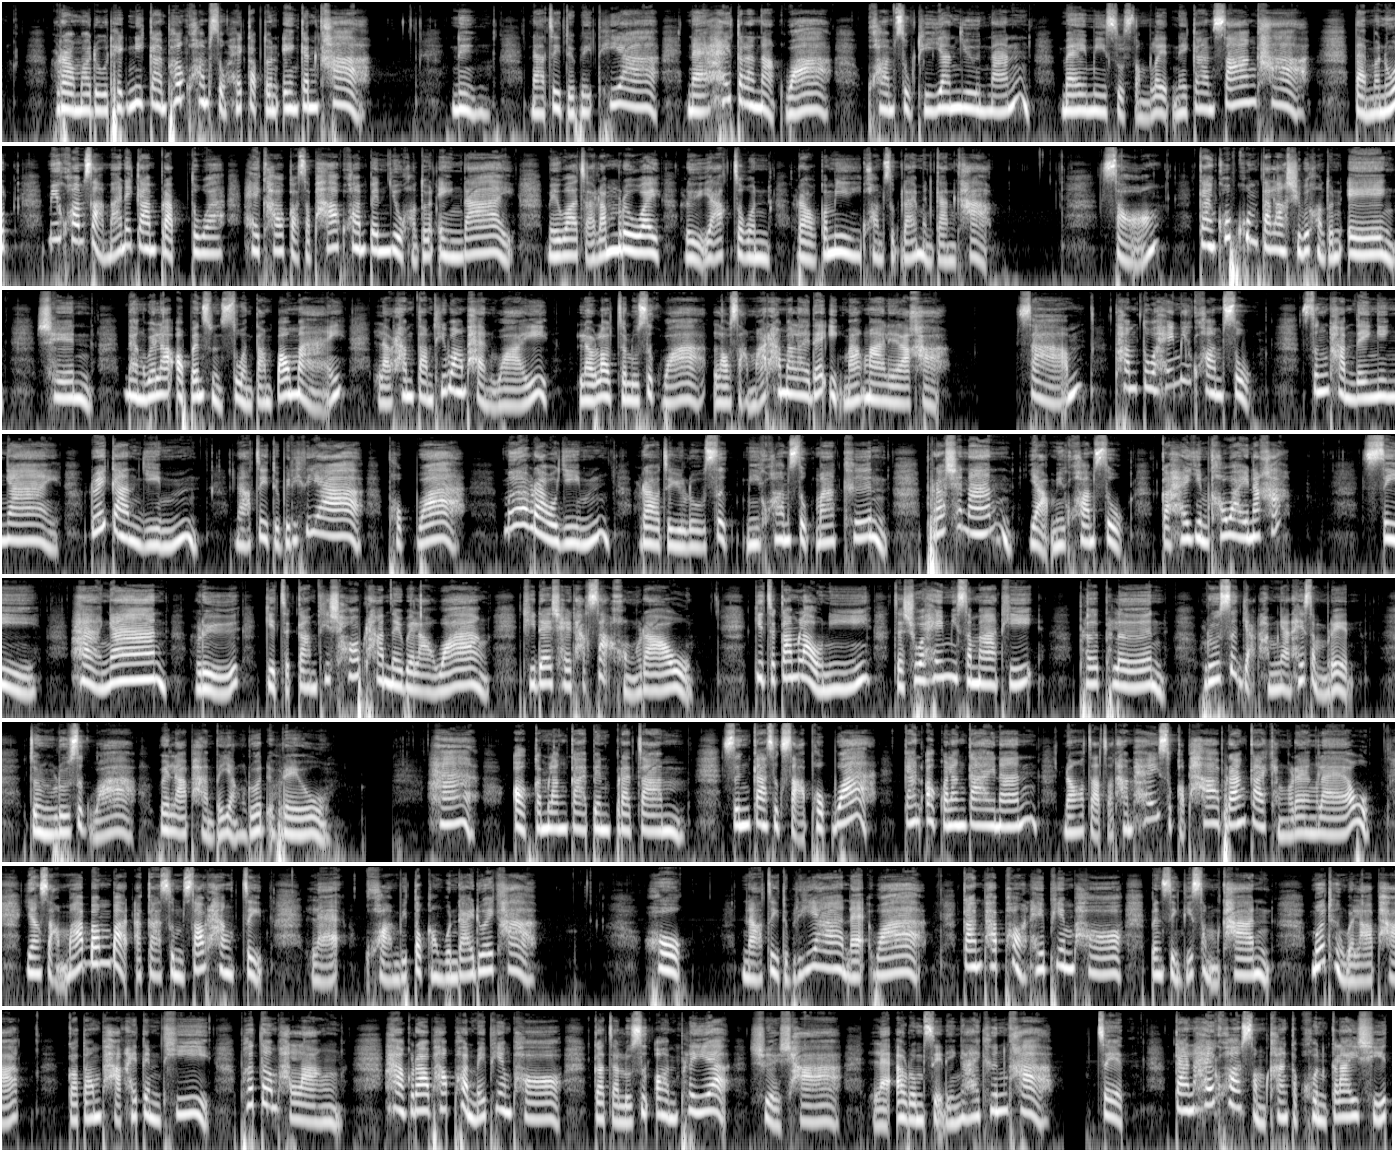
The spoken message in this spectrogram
เรามาดูเทคนิคการเพิ่มความสุขให้กับตนเองกันค่ะ 1. นักจิตวิทยา แนะให้ตระหนักว่า ความสุขที่ยั่งยืนนั้น ไม่มีสุดสำเร็จในการสร้างค่ะ แต่มนุษย์มีความสามารถในการปรับตัวให้เข้ากับสภาพความเป็นอยู่ของตนเองได้ ไม่ว่าจะร่ำรวยหรือยากจน เราก็มีความสุขได้เหมือนกันค่ะ 2. การควบคุมตารางชีวิตของตนเอง เช่น แบ่งเวลาออกเป็นส่วนๆตามเป้าหมาย แล้วทำตามที่วางแผนไว้ แล้วเราจะรู้สึกว่าเราสามารถทำอะไรได้อีกมากมายเลยล่ะค่ะ 3. ทำตัวให้มีความสุข ซึ่งทำได้ง่ายๆ ด้วยการยิ้ม นักจิตวิทยา พบว่า เมื่อเรายิ้ม เราจะรู้สึกมีความสุขมากขึ้น เพราะฉะนั้นอยากมีความสุขก็ให้ยิ้มเข้าไว้นะคะ 4. หางาน หรือกิจกรรมที่ชอบทำในเวลาว่าง ที่ได้ใช้ทักษะของเรา กิจกรรมเหล่านี้จะช่วยให้มีสมาธิ เพลิดเพลิน รู้สึกอยากทำงานให้สำเร็จ จนรู้สึกว่าเวลาผ่านไปอย่างรวดเร็ว 5. ออกกำลังกายเป็นประจำ ซึ่งการศึกษาพบว่าการออกกำลังกายนั้น นอกจากจะทำให้สุขภาพร่างกายแข็งแรงแล้ว ยังสามารถบำบัดอาการซึมเศร้าทางจิต และความวิตกกังวลได้ด้วยค่ะ 6. นักจิตวิทยาแนะว่า การพักผ่อนให้เพียงพอเป็นสิ่งที่สำคัญ เมื่อถึงเวลาพัก ก็ต้องพักให้เต็มที่เพื่อเติมพลัง หากเราพักผ่อนไม่เพียงพอ ก็จะรู้สึกอ่อนเพลีย เฉื่อยชา และอารมณ์เสียได้ง่ายขึ้นค่ะ 7. การให้ความสำคัญกับคนใกล้ชิด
